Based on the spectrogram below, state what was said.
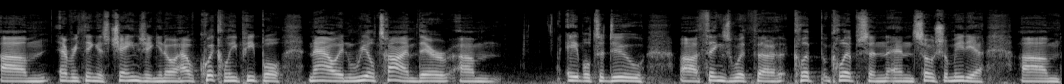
um, everything is changing. You know how quickly people now in real time they're um, able to do uh, things with uh, clip clips and, and social media. Um,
